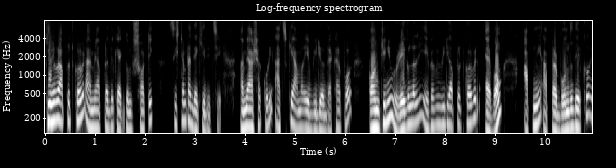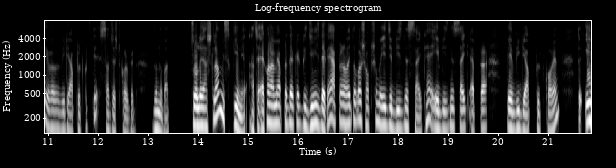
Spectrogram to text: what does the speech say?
কীভাবে আপলোড করবেন আমি আপনাদেরকে একদম সঠিক সিস্টেমটা দেখিয়ে দিচ্ছি। আমি আশা করি আজকে আমার এই ভিডিও দেখার পর কন্টিনিউ রেগুলারলি এভাবে ভিডিও আপলোড করবেন এবং আপনি আপনার বন্ধুদেরকেও এভাবে ভিডিও আপলোড করতে সাজেস্ট করবেন। ধন্যবাদ। চলে আসলাম স্ক্রিনে। আচ্ছা এখন আমি আপনাদেরকে একটি জিনিস দেখাই। আপনারা হয়তোবা সবসময় এই যে বিজনেস সাইট, হ্যাঁ? এই বিজনেস সাইট অ্যাপটাতে ভিডিও আপলোড করেন। তো এই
